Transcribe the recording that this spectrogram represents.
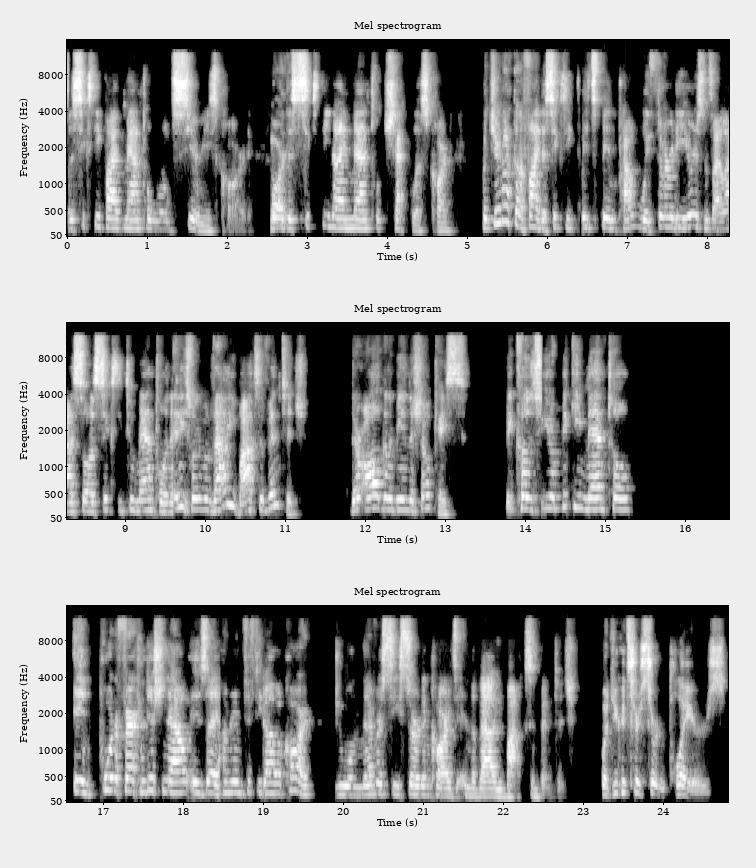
the 65 Mantle World Series card or the 69 Mantle Checklist card but you're not going to find a 60. It's been probably 30 years since I last saw a 62 mantle in any sort of a value box of vintage. They're all going to be in the showcase because your Mickey Mantle in poor to fair condition now is a $150 card. You will never see certain cards in the value box in vintage. But you could see certain players,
